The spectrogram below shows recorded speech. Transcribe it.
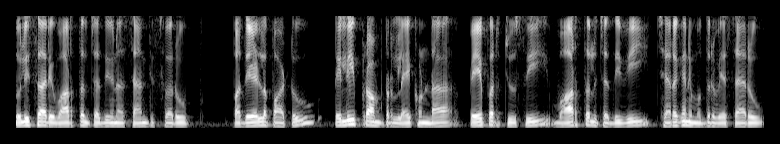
తొలిసారి వార్తలు చదివిన శాంతి స్వరూప్ పదేళ్ళ పాటు టెలిప్రాంప్టర్ లేకుండా పేపర్ చూసి వార్తలు చదివి చెరగని ముద్ర వేశారు.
